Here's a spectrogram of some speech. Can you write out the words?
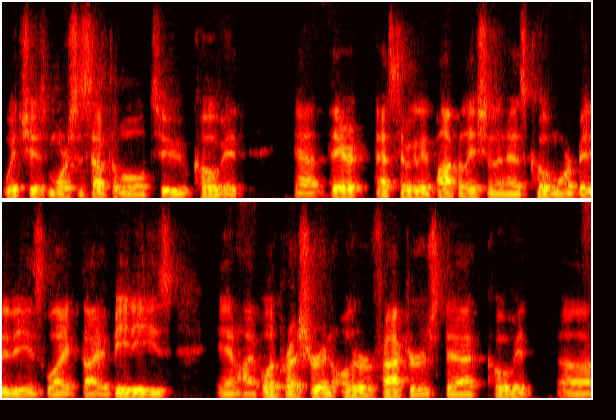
which is more susceptible to COVID yeah, there that's typically the population that has comorbidities like diabetes and high blood pressure and other factors that COVID, uh,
